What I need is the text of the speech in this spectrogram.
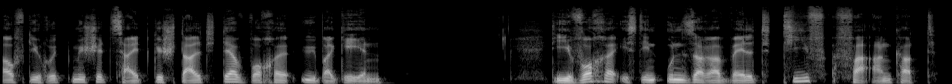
auf die rhythmische Zeitgestalt der Woche übergehen. Die Woche ist in unserer Welt tief verankert.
